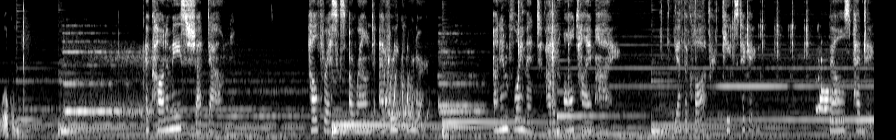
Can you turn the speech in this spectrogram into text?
Welcome. Economies shut down. Health risks around every corner. Unemployment at an all time high Yet the clock keeps ticking. Bells pending.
